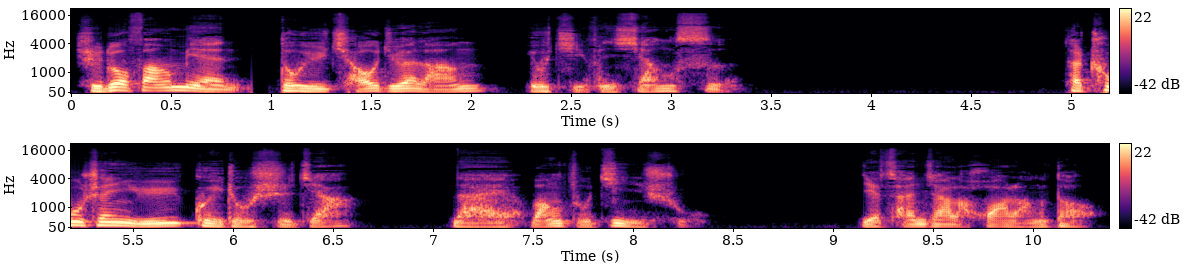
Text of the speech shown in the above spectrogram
许多方面都与乔觉郎有几分相似。他出身于贵州世家。乃王祖近属，也参加了花郎道，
